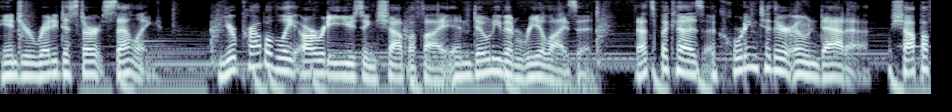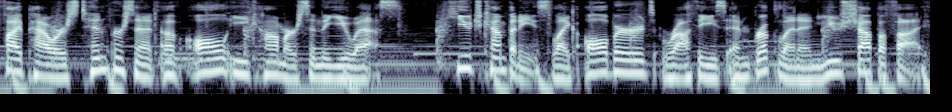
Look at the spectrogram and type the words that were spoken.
and you're ready to start selling. You're probably already using Shopify and don't even realize it. That's because, according to their own data, Shopify powers 10% of all e commerce in the US. Huge companies like Allbirds, Rothy's, and Brooklinen use Shopify,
